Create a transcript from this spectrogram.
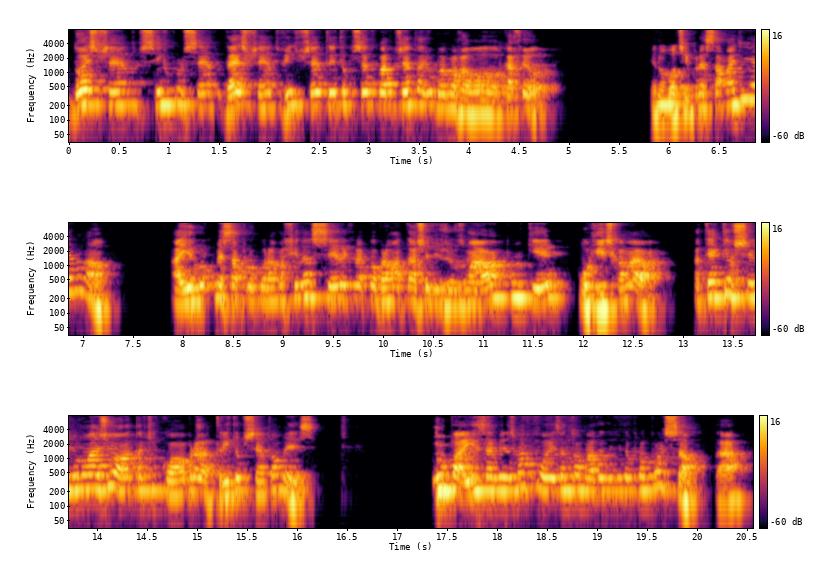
2%, 5%, 10%, 20%, 30%, 40%. Aí o banco vai falar, ô, Cafeô, eu não vou te emprestar mais dinheiro, não. Aí eu vou começar a procurar uma financeira que vai cobrar uma taxa de juros maior porque o risco é maior. Até que eu chego num agiota que cobra 30% ao mês. No país é a mesma coisa, tomada devida proporção, tá?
